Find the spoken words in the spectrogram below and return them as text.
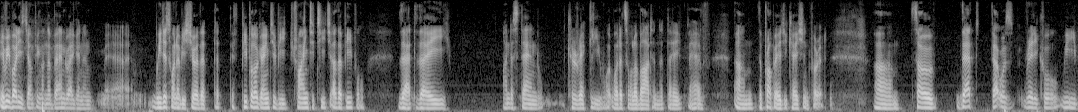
everybody's jumping on the bandwagon, and uh, we just want to be sure that, that if people are going to be trying to teach other people, that they understand correctly what, what it's all about and that they, they have um, the proper education for it. Um, so that that was really cool. We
